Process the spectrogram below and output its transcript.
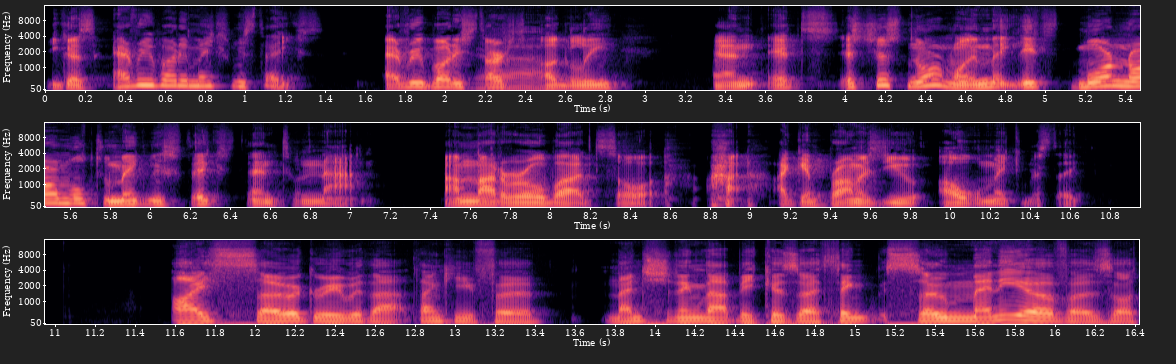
because everybody makes mistakes. Everybody starts Yeah. ugly and it's it's just normal. It make, it's more normal to make mistakes than to not. I'm not a robot, so I, I can promise you I will make a mistake. I so agree with that. Thank you for mentioning that because I think so many of us are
